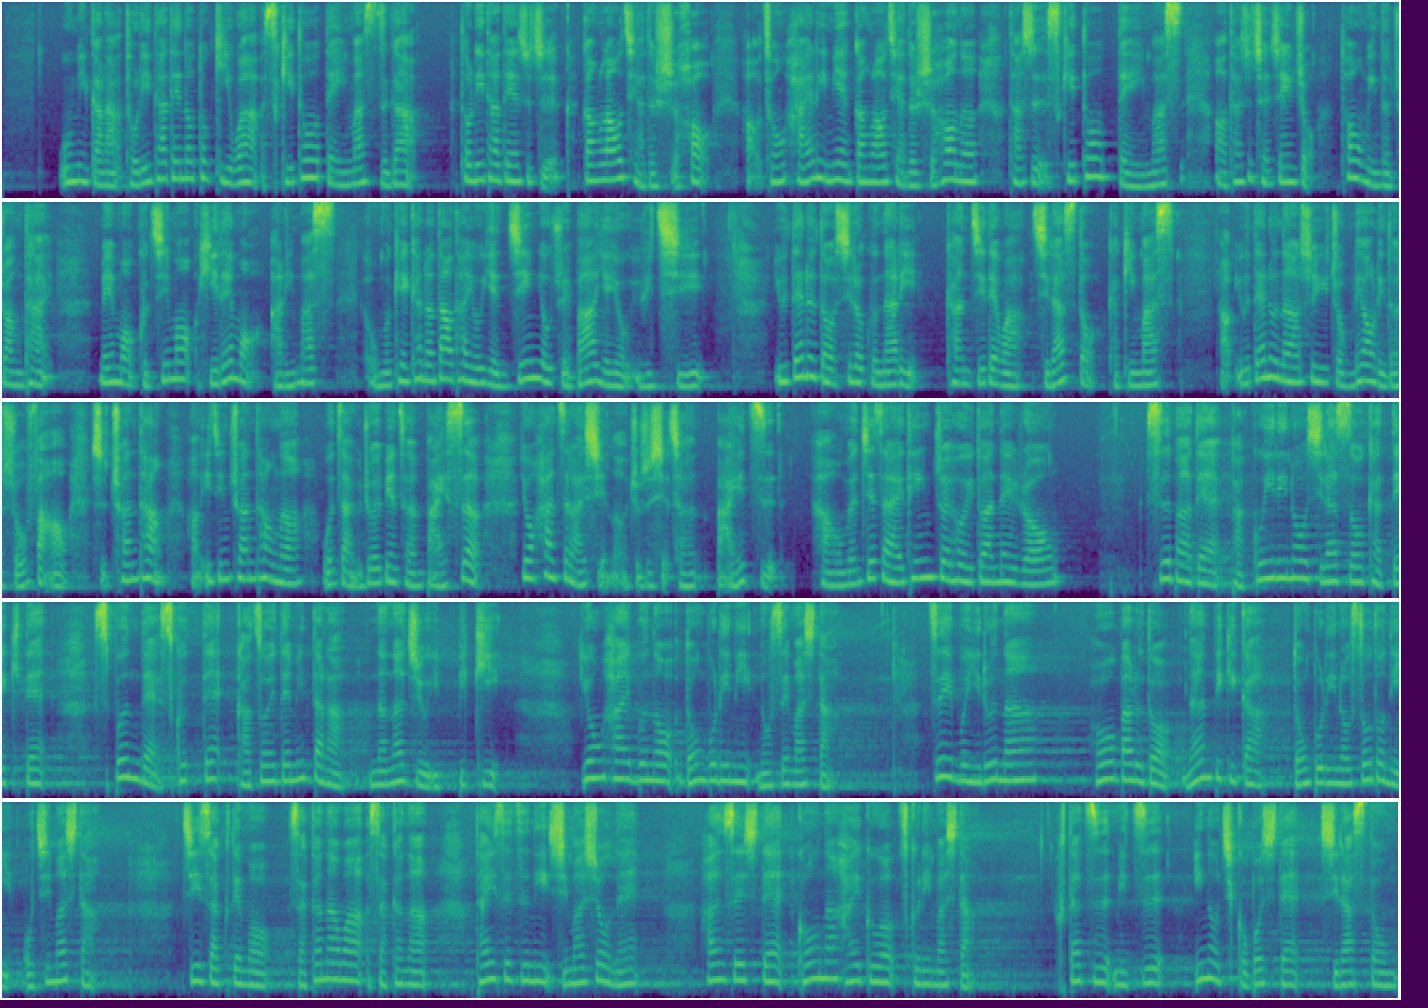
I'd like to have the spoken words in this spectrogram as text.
ウミガラトリタデノトキワスキトデマスガ。トリタデ是指刚捞起来的时候，好，从海里面刚捞起来的时候呢，它是スキトデマス啊，它是呈现一种透明的状态。梅モクジモヒレモアリマス，我们可以看得到它有眼睛、有嘴巴，也有鱼鳍。ユダルドシロクナリカンジデワシラストカキマス。好，ユダル呢是一种料理的手法哦，是穿烫。好，一经穿烫呢，文胆鱼就会变成白色。用汉字来写呢，就是写成白子。好，我们接着来听最后一段内容。スーパーでパック入りのしらすを買ってきてスプーンですくって数えてみたら71匹4杯分の丼にのせましたずいぶんいるな頬張るド何匹か丼の外に落ちました小さくても魚は魚大切にしましょうね反省してこんな俳句を作りました2つ3つ命こぼして西拉斯东。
